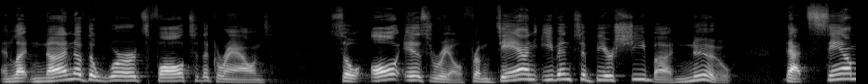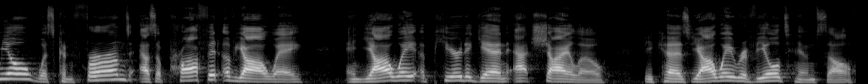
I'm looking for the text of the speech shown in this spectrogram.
and let none of the words fall to the ground. So all Israel, from Dan even to Beersheba, knew that Samuel was confirmed as a prophet of Yahweh, and Yahweh appeared again at Shiloh, because Yahweh revealed himself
